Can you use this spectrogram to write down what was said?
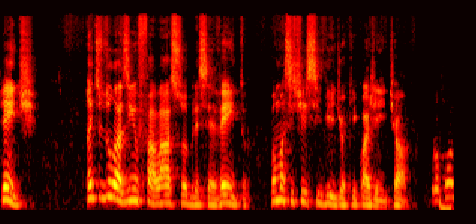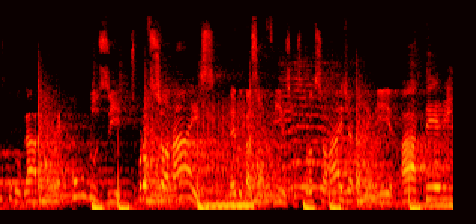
Gente, antes do Lazinho falar sobre esse evento, vamos assistir esse vídeo aqui com a gente, ó. O propósito do GAP é conduzir profissionais da educação física, os profissionais de academia, a terem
